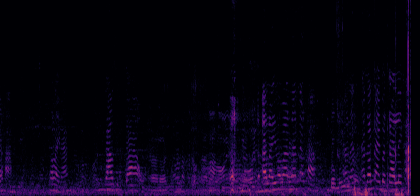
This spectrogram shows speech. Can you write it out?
อะค่ะ เท่าไหร่นะ 99 อะไรประมาณนั้นนะคะอันนั้นอันนั้นนายประกันเลยค่ะ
